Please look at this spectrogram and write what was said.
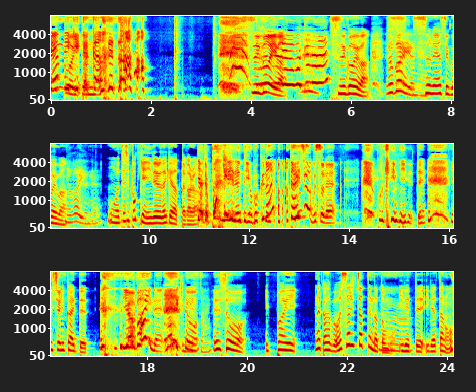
何匹かかってた。すごいわ。すごいわ。やばいよね。それはすごいわ。やばいよね。もう私ポッケに入れるだけだったから。いやでもポッケに入れるってやばくない？大丈夫それ。ポッケに入れて一緒に帰って。やばいね。何匹も入れてたの？えそう。いっぱいなんか多分忘れちゃってんだと思う、うん。入れて入れたの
